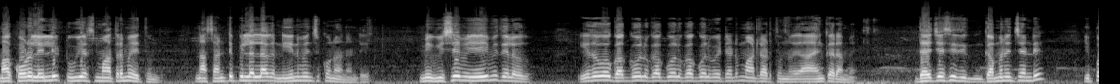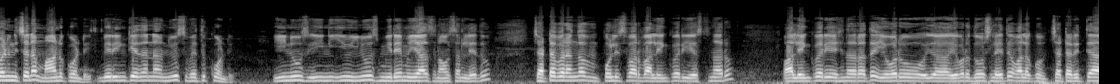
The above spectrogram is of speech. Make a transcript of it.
మా కోడలు వెళ్ళి టూ ఇయర్స్ మాత్రమే అవుతుంది. నా సంటి పిల్లల్లాగా నేను పెంచుకున్నానండి. మీ విషయం ఏమీ తెలియదు. ఏదో గగ్గోలు గగ్గోలు గగ్గోలు పెట్టినట్టు మాట్లాడుతుంది యాంకర్ ఆమె. దయచేసి ఇది గమనించండి. ఇప్పటి నుంచైనా మానుకోండి. మీరు ఇంకేదైనా న్యూస్ వెతుక్కోండి. ఈ న్యూస్ ఈ ఈ న్యూస్ మీరేం ఇవ్వాల్సిన అవసరం లేదు. చట్టపరంగా పోలీస్ వారు వాళ్ళు ఎంక్వైరీ చేస్తున్నారు. వాళ్ళు ఎంక్వైరీ చేసిన తర్వాత ఎవరు ఎవరు దోషులు అయితే వాళ్ళకు చట్టరీత్యా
